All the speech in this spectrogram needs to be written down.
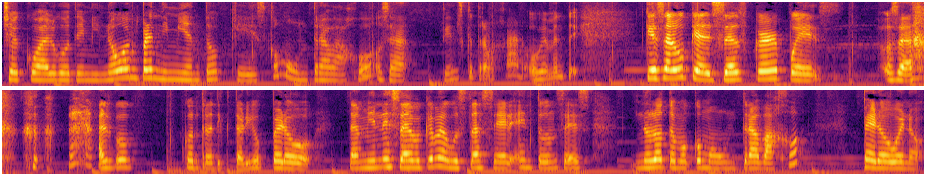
checo algo de mi nuevo emprendimiento, que es como un trabajo, o sea, tienes que trabajar, obviamente. Que es algo que el self-care, pues, o sea, algo contradictorio, pero también es algo que me gusta hacer, entonces no lo tomo como un trabajo. Pero bueno,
